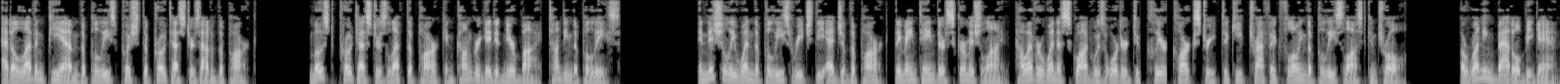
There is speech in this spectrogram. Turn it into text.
At 11 p.m. the police pushed the protesters out of the park. Most protesters left the park and congregated nearby, taunting the police. Initially when the police reached the edge of the park, they maintained their skirmish line, however when a squad was ordered to clear Clark Street to keep traffic flowing the police lost control. A running battle began.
